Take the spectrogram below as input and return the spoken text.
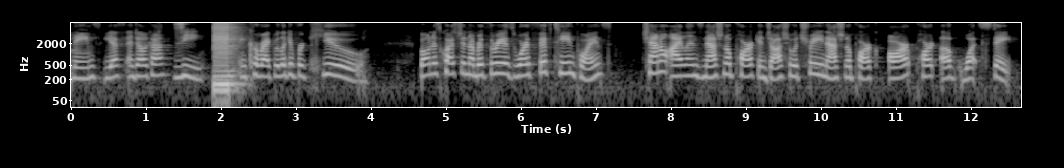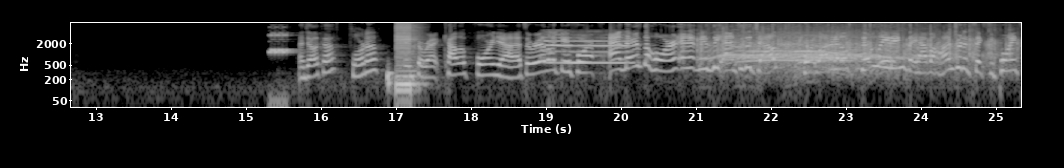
names. Yes, Angelica? Z. Incorrect. We're looking for Q. Bonus question number three is worth 15 points. Channel Islands National Park and Joshua Tree National Park are part of what state? Angelica? Florida. Incorrect. California. That's what we're looking for. And there's the horn, and it means the end to the joust. Fort Lauderdale still leading. They have 160 points.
